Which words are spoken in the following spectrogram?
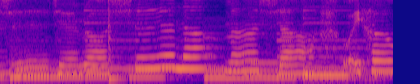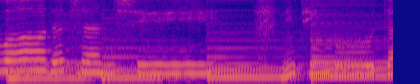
世界若是那么小，为何我的真心你听不到？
